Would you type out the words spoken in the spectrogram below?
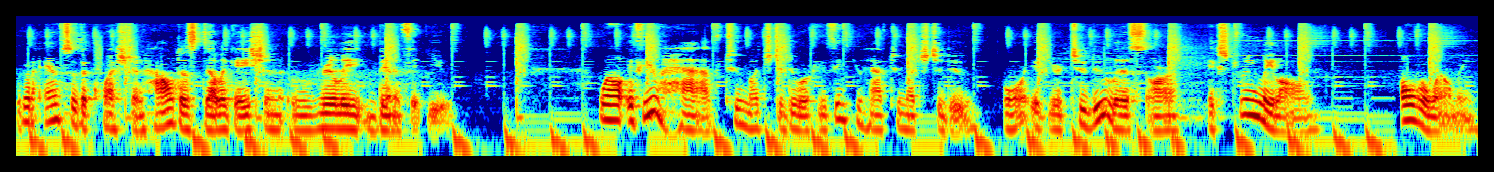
We're going to answer the question how does delegation really benefit you? Well, if you have too much to do, or if you think you have too much to do, or if your to do lists are extremely long, overwhelming,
